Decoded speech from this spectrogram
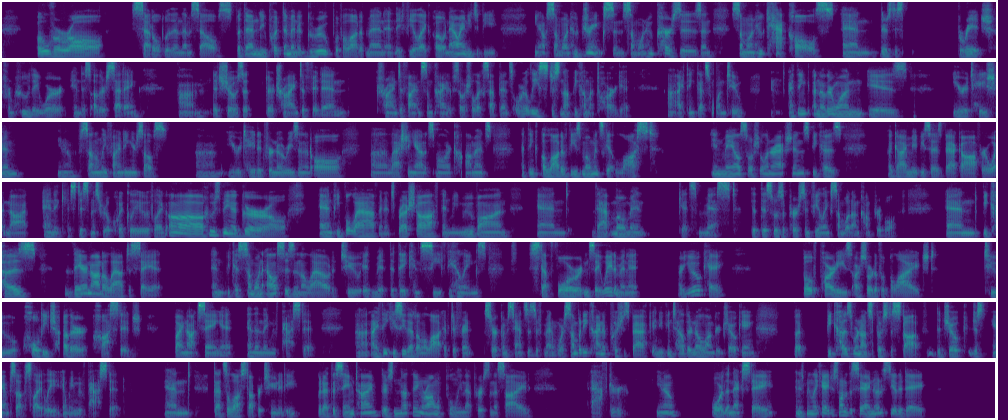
overall settled within themselves but then you put them in a group with a lot of men and they feel like oh now i need to be you know someone who drinks and someone who curses and someone who catcalls and there's this bridge from who they were in this other setting um, that shows that they're trying to fit in trying to find some kind of social acceptance or at least just not become a target. Uh, I think that's one too. I think another one is irritation, you know, suddenly finding yourselves um, irritated for no reason at all, uh, lashing out at smaller comments. I think a lot of these moments get lost in male social interactions because a guy maybe says back off or whatnot, and it gets dismissed real quickly with like, oh, who's being a girl? And people laugh and it's brushed off and we move on. And that moment gets missed that this was a person feeling somewhat uncomfortable. And because they're not allowed to say it, and because someone else isn't allowed to admit that they can see feelings, step forward and say, wait a minute, are you okay? Both parties are sort of obliged to hold each other hostage by not saying it, and then they move past it. Uh, I think you see that on a lot of different circumstances of men where somebody kind of pushes back and you can tell they're no longer joking, but because we're not supposed to stop, the joke just amps up slightly and we move past it. And that's a lost opportunity. But at the same time, there's nothing wrong with pulling that person aside after, you know, or the next day and just being like, hey, I just wanted to say, I noticed the other day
